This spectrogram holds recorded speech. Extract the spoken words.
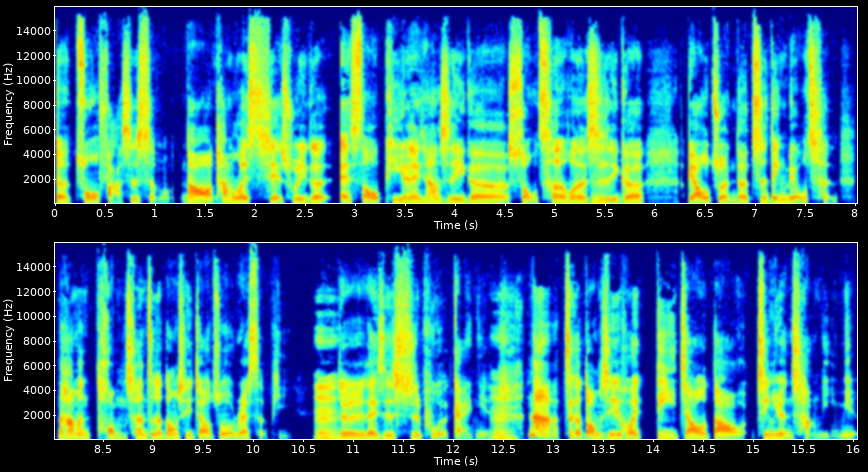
的做法是什么？然后他们会写出一个 SOP，有点像是一个手册或者是一个标准的制定流程。嗯、那他们统称这个东西叫做 recipe，嗯，就是类似食谱的概念。嗯，那这个东西会递交到晶圆厂里面。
